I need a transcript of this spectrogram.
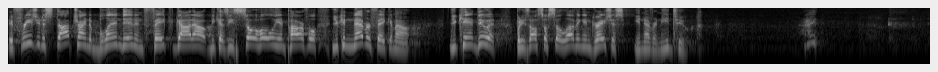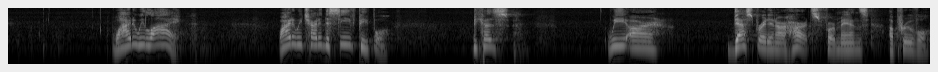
it frees you to stop trying to blend in and fake God out because He's so holy and powerful, you can never fake Him out. You can't do it, but He's also so loving and gracious, you never need to. Right? Why do we lie? Why do we try to deceive people? Because we are desperate in our hearts for man's approval.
